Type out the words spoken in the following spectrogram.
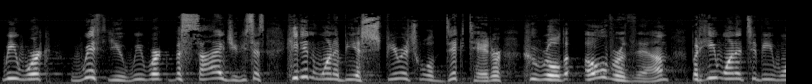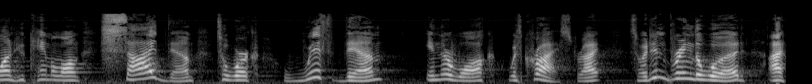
We work with you. We work beside you. He says he didn't want to be a spiritual dictator who ruled over them, but he wanted to be one who came alongside them to work with them in their walk with Christ, right? So I didn't bring the wood. I,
